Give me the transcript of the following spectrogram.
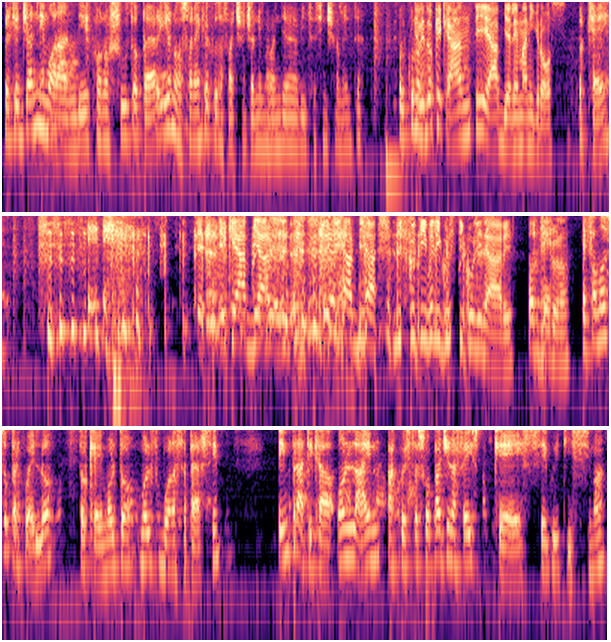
Perché Gianni Morandi è conosciuto per... Io non so neanche cosa faccia Gianni Morandi nella vita, sinceramente. Qualcuno... Credo che canti e abbia le mani grosse. Ok. e, e... E, e, che abbia, e, che abbia, discutibili gusti culinari. Ok, dicono. è famoso per quello. Ok, molto, molto buono a sapersi. E in pratica online ha questa sua pagina Facebook che è seguitissima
